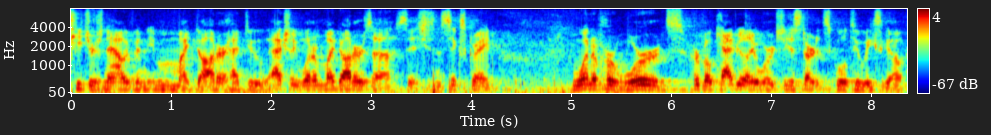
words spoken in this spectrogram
teachers now. Even even my daughter had to actually. One of my daughters, uh, she's in sixth grade. One of her words, her vocabulary words, she just started school two weeks ago,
